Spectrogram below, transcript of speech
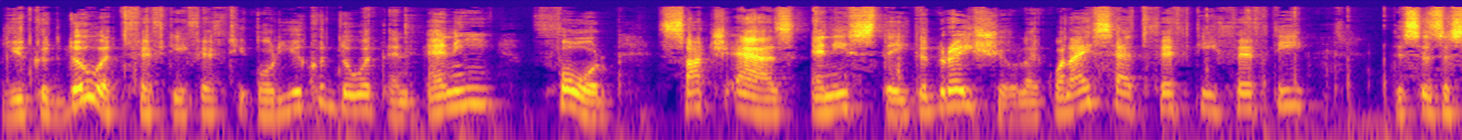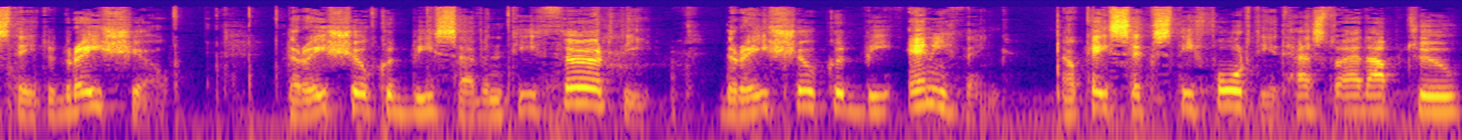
You could do it 50-50 or you could do it in any form such as any stated ratio. Like when I said 50-50, this is a stated ratio. The ratio could be 70-30. The ratio could be anything. Okay, 60-40. It has to add up to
